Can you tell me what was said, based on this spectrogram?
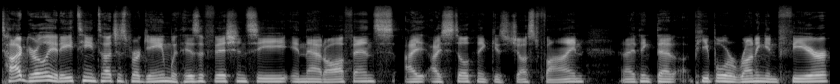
Todd Gurley at 18 touches per game with his efficiency in that offense, I, I still think is just fine. And I think that people were running in fear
